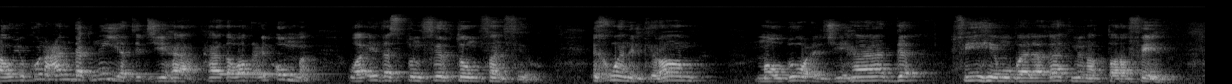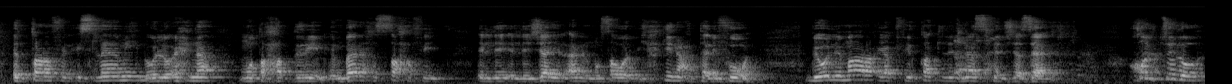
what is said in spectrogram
أو يكون عندك نية الجهاد هذا وضع الأمة. وإذا استنفرتم فانفروا. إخواني الكرام موضوع الجهاد فيه مبالغات من الطرفين. الطرف الإسلامي بيقول له إحنا متحضرين. امبارح الصحفي اللي اللي جاي الآن المصور بيحكينا على التليفون بيقول لي ما رأيك في قتل الناس في الجزائر؟ قلت له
